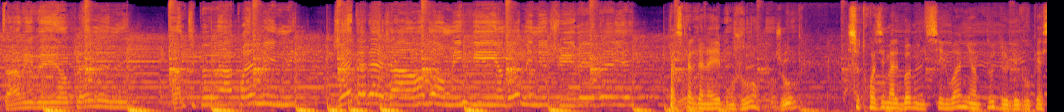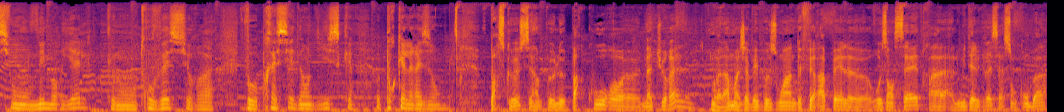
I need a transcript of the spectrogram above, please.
C'est arrivé en pleine nuit, un petit peu après minuit. J'étais déjà endormi, en deux minutes je suis réveillé. Pascal Danaé, bonjour. Bonjour. Ce troisième album, il s'éloigne un peu de l'évocation mémorielle que l'on trouvait sur euh, vos précédents disques. Pour quelle raison? Parce que c'est un peu le parcours euh, naturel. Voilà, moi j'avais besoin de faire appel euh, aux ancêtres, à Louis Delgrès et à son combat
